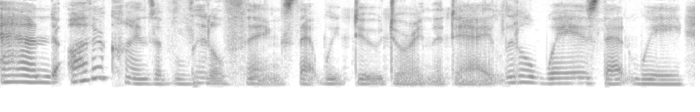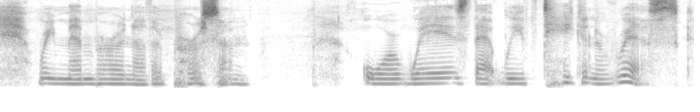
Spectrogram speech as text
And other kinds of little things that we do during the day, little ways that we remember another person or ways that we've taken a risk.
